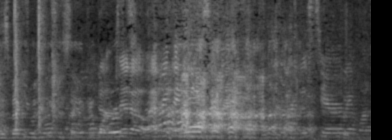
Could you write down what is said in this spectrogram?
Miss Becky, would you like to say a couple of words? Ditto, everything you said. We're just here, we have lots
